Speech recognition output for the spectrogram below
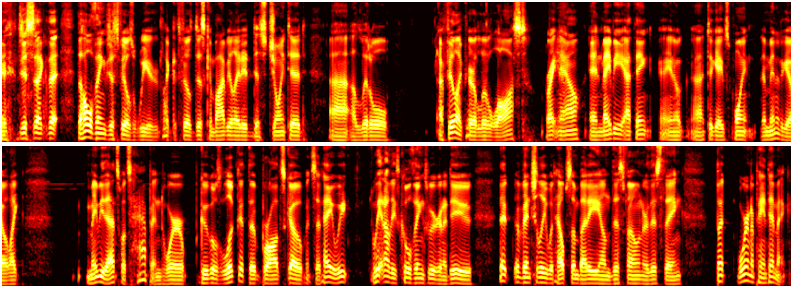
just like that, the whole thing just feels weird. Like it feels discombobulated, disjointed, uh, a little. I feel like they're a little lost right now, and maybe I think you know uh, to Gabe's point a minute ago, like maybe that's what's happened where Google's looked at the broad scope and said, "Hey, we we had all these cool things we were going to do that eventually would help somebody on this phone or this thing, but we're in a pandemic,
